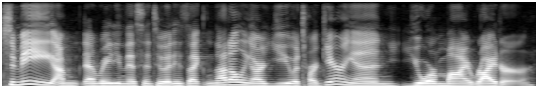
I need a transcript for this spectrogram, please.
to me, I'm, I'm reading this into it. He's like, not only are you a Targaryen, you're my rider,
